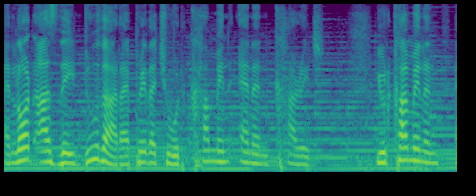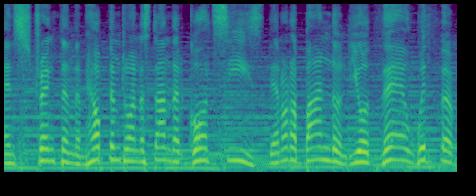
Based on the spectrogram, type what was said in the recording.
And Lord, as they do that, I pray that you would come in and encourage. You'd come in and, and strengthen them. Help them to understand that God sees. They're not abandoned. You're there with them.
